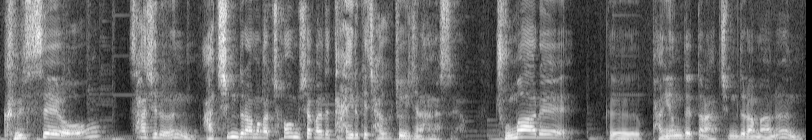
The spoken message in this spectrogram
글쎄요. 사실은 아침 드라마가 처음 시작할 때 다 이렇게 자극적이진 않았어요. 주말에 그 방영됐던 아침 드라마는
